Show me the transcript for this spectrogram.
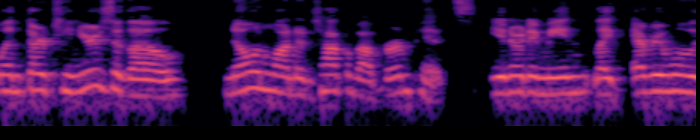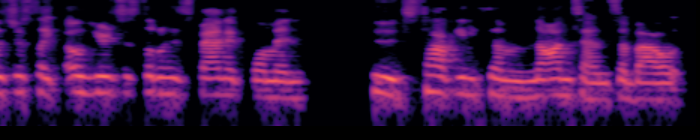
when 13 years ago, no one wanted to talk about burn pits. You know what I mean? Like everyone was just like, oh, here's this little Hispanic woman who's talking some nonsense about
